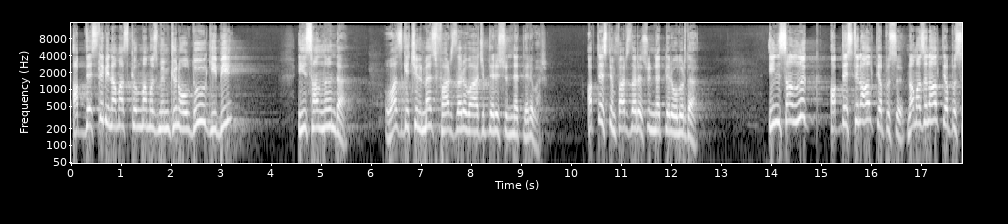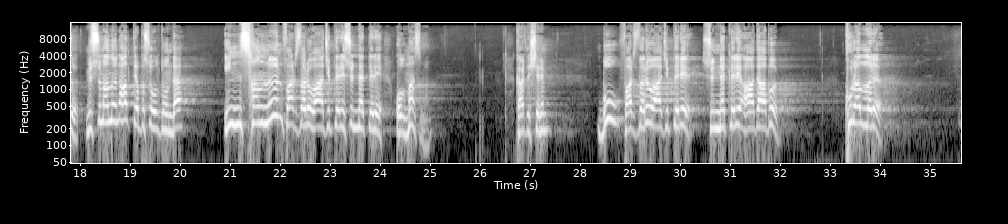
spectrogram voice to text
abdestli bir namaz kılmamız mümkün olduğu gibi insanlığın da vazgeçilmez farzları, vacipleri, sünnetleri var. Abdestin farzları, sünnetleri olur da insanlık abdestin altyapısı, namazın altyapısı, Müslümanlığın altyapısı olduğunda insanlığın farzları, vacipleri, sünnetleri olmaz mı? Kardeşlerim, bu farzları, vacipleri, sünnetleri, adabı, kuralları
